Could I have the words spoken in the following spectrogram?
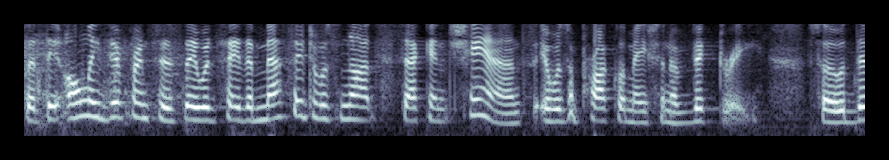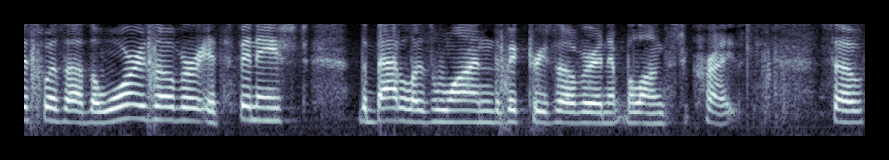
but the only difference is they would say the message was not second chance, it was a proclamation of victory. So this was a the war is over, it's finished, the battle is won, the victory's over, and it belongs to Christ. So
